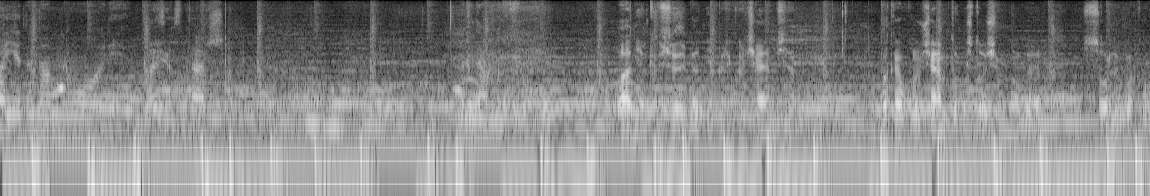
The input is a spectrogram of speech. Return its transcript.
Поеду на море Наверное. со старшим. Так. Ладненько, все, ребят, не переключаемся. Мы пока включаем, потому что очень много соли вокруг,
